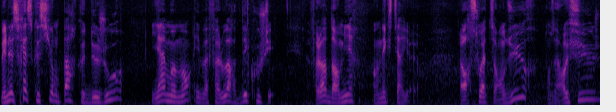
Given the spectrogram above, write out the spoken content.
Mais ne serait-ce que si on part que deux jours, il y a un moment, il va falloir découcher falloir dormir en extérieur. Alors soit en dur, dans un refuge,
